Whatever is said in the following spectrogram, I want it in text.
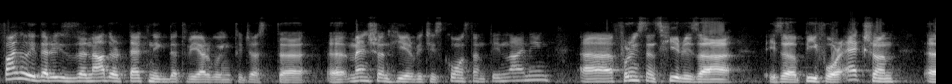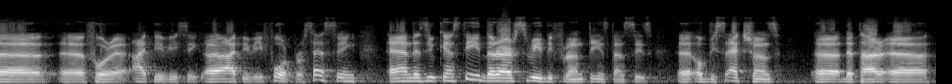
Finally, there is another technique that we are going to just uh, uh, mention here, which is constant inlining. Uh, for instance, here is a, is a P4 action uh, uh, for IPv6, uh, IPv4 processing. And as you can see, there are three different instances of these actions that are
